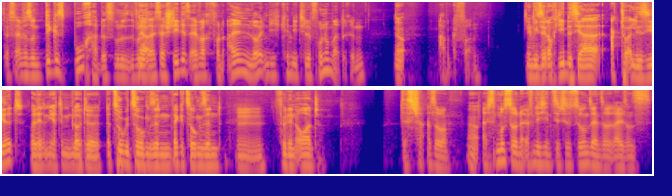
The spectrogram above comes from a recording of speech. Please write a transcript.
Dass du einfach so ein dickes Buch hattest, wo, du, wo Ja. du sagst, da steht jetzt einfach von allen Leuten, die ich kenne, die Telefonnummer drin. Ja. Abgefahren. Und wie gesagt, auch jedes Jahr aktualisiert, weil ja dann nachdem Leute dazugezogen sind, weggezogen sind Mhm. für den Ort. Das, also, Ja. das muss so eine öffentliche Institution sein, so, weil sonst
